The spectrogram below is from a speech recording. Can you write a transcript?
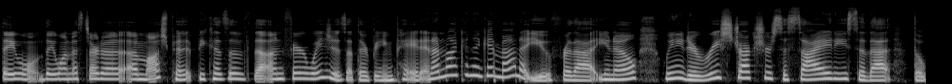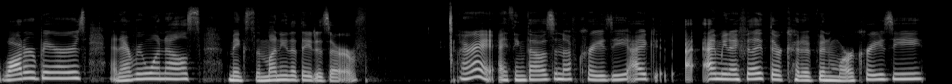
they won't they want to start a, a mosh pit because of the unfair wages that they're being paid. And i'm not going to get mad at you for that you know? We need to restructure society so that the water bearers and everyone else makes the money that they deserve. All right i think that was enough crazy. I i mean i feel like there could have been more crazy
